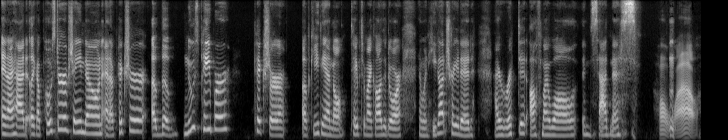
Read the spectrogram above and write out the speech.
And I had like a poster of Shane Doan and a picture of the newspaper picture of Keith Yandle taped to my closet door. And when he got traded, I ripped it off my wall in sadness. Oh wow.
